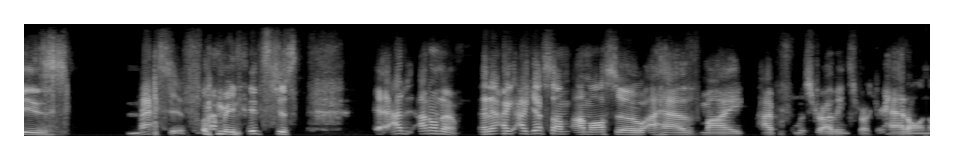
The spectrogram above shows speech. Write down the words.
is massive. I mean, it's just I, I don't know. And I, I guess I'm I'm also I have my high performance driving instructor hat on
